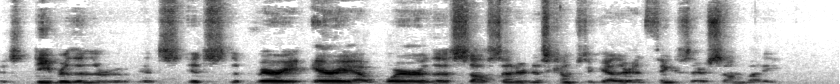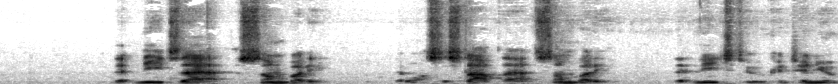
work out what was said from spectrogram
It's deeper than the root. It's it's the very area where the self-centeredness comes together and thinks there's somebody that needs that, somebody that wants to stop that, somebody that needs to continue.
